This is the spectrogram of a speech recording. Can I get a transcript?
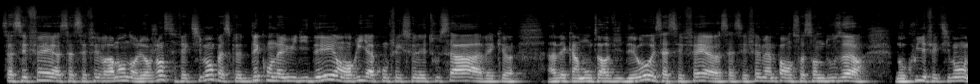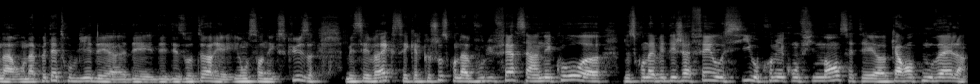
Ça s'est fait, ça s'est fait vraiment dans l'urgence, effectivement, parce que dès qu'on a eu l'idée, Henri a confectionné tout ça avec euh, avec un monteur vidéo et ça s'est fait, euh, ça s'est fait même pas en 72 heures. Donc oui, effectivement, on a on a peut-être oublié des, euh, des, des, auteurs et, on s'en excuse, mais c'est vrai que c'est quelque chose qu'on a voulu faire. C'est un écho de ce qu'on avait déjà fait aussi au premier confinement. C'était 40 nouvelles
